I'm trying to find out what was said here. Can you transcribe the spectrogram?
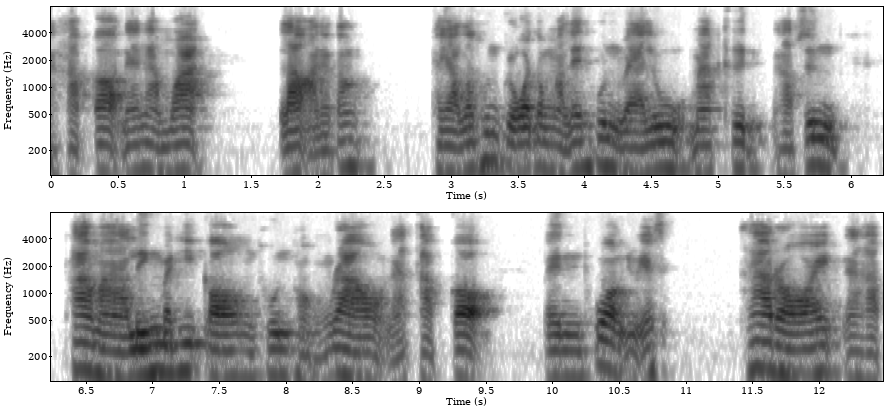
นะครับ ก็แนะนำว่าเราอาจจะต้องพยายามลดหุ้น growth ลงมาเล่นหุ้น value มากขึ้นนะครับ ซึ่งถ้ามาลิงก์ไปที่กองทุนของเรานะครับ ก็เป็นพวก US 500 นะครับ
